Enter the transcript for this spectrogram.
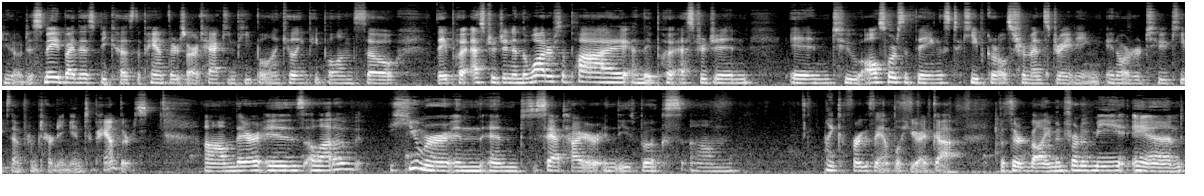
you know, dismayed by this because the panthers are attacking people and killing people. And so they put estrogen in the water supply and they put estrogen into all sorts of things to keep girls from menstruating in order to keep them from turning into panthers. Um, there is a lot of humor in, and satire in these books. Um, like, for example, here I've got the third volume in front of me, and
